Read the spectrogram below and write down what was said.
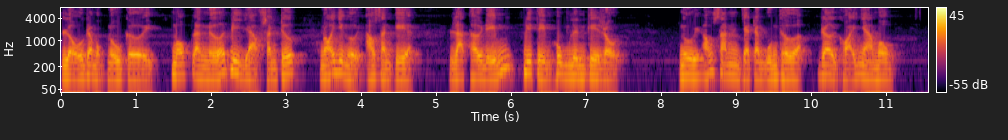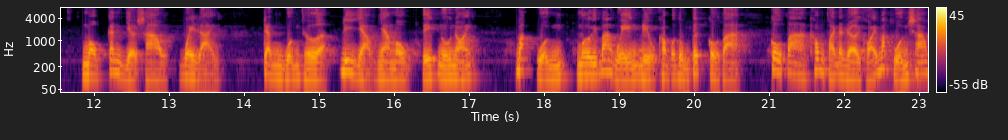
lộ ra một nụ cười, một lần nữa đi vào sảnh trước, nói với người áo xanh kia, là thời điểm đi tìm hung linh kia rồi. Người áo xanh và Trần Quận Thừa rời khỏi nhà môn. Một canh giờ sau, quay lại. Trần Quận Thừa đi vào nhà môn, tiếc nuối nói. Bắc quận, 13 quyện đều không có tung tích cô ta. Cô ta không phải đã rời khỏi Bắc quận sao?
